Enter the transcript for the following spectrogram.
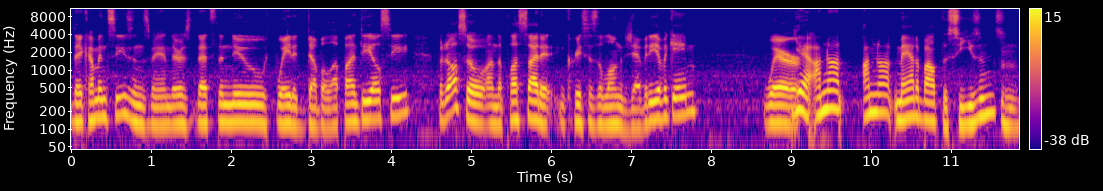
they come in seasons, man. There's that's the new way to double up on DLC, but it also on the plus side it increases the longevity of a game. Where Yeah, I'm not I'm not mad about the seasons. Mhm.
